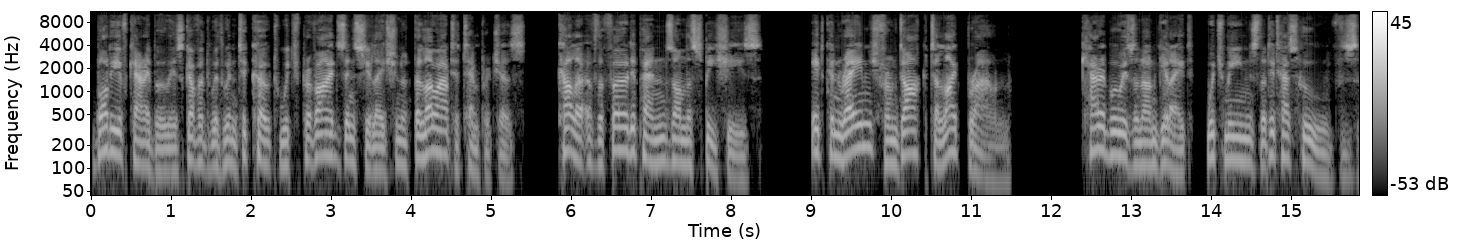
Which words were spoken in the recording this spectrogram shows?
Body of caribou is covered with winter coat which provides insulation at below outer temperatures. Color of the fur depends on the species. It can range from dark to light brown. Caribou is an ungulate, which means that it has hooves.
